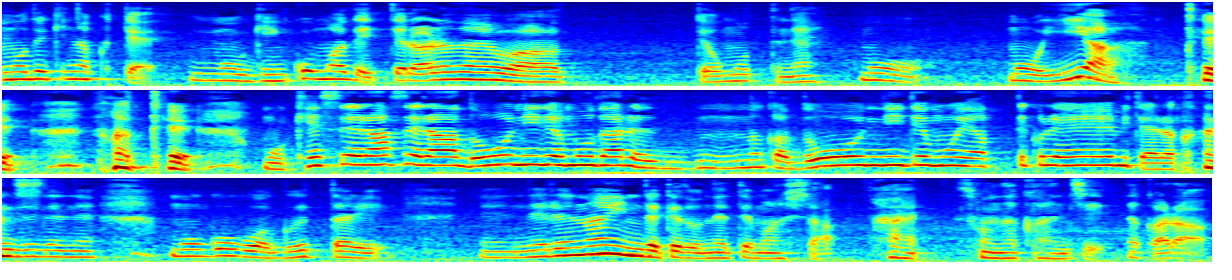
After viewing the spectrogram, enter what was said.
もできなくて、もう銀行まで行ってられないわって思ってね、もう、もういいやって なって、もうケセラセラどうにでも誰、なんかどうにでもやってくれみたいな感じでね、もう午後はぐったり、えー、寝れないんだけど寝てました。はい、そんな感じ。だから、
